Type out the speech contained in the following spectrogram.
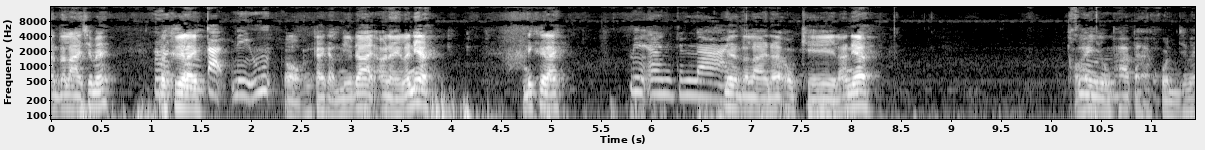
อันตรายใช่ไหมมันคืออะไรกัดนิ้วอ๋อกันไกลกับนิ้วได้เอาไหนแล้วเนี่ยอันนี้คืออะไรไม่อันตรายไม่อันตรายนะโอเคแล้วอันเนี้ยเขาให้โยงภาพไปหาคนใช่ไหม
